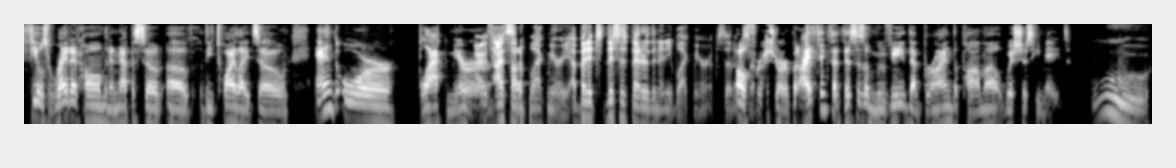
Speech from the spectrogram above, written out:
feels right at home in an episode of the Twilight Zone and or Black Mirror. I, I thought of Black Mirror, yeah, but it's this is better than any Black Mirror episode. I'm oh, sorry. for sure. But I think that this is a movie that Brian De Palma wishes he made. Ooh.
